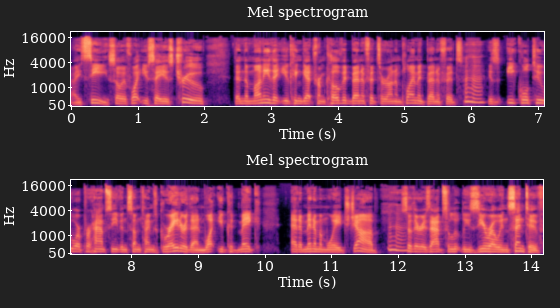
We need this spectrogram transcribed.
I see. So if what you say is true, then the money that you can get from COVID benefits or unemployment benefits mm-hmm. is equal to, or perhaps even sometimes greater than, what you could make at a minimum wage job. Mm-hmm. So there is absolutely zero incentive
